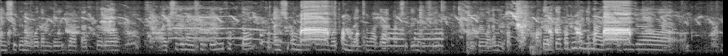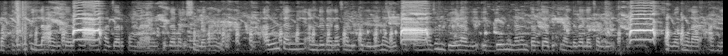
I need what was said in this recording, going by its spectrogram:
ऐंशी ते नव्वद अंडे जातात. तर आठशे ते नऊशे रुपये मी फक्त ऐंशी कोंबड्यांच्या नव्वद कोंबड्यांच्या मागे आठशे ते नऊशे रुपये मला मिळतात. तर त्या पद्धतीने माझ्या अजून जे बाकीचे जे पिल्लं आहे तर दोन हजार कोंबड्या आहेत ते काय माझ्या शिल्लक आहेत. अजून त्यांनी अंडे द्यायला चालू केलेले नाही त्यांना अजून वेळ आहे. एक दोन महिन्यानंतर ते अधिक अंडे द्यायला चालू सुरुवात होणार आहे.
